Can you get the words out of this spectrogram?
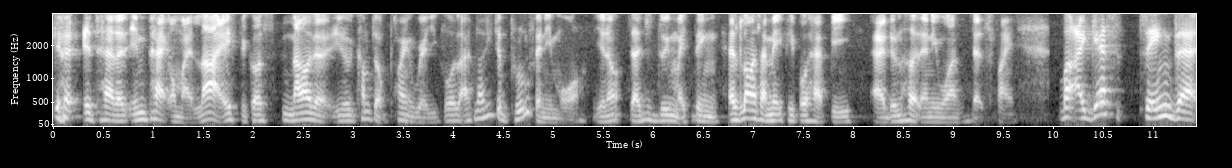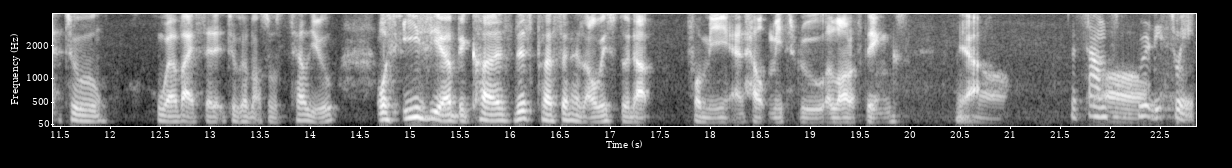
it's had an impact on my life because now that you know come to a point where you go i have nothing to prove anymore you know i'm just doing my thing as long as i make people happy i don't hurt anyone that's fine but i guess saying that to whoever i said it to because i'm not supposed to tell you was easier because this person has always stood up for me and helped me through a lot of things yeah. That sounds Oh. really sweet.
